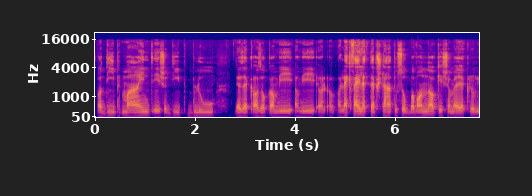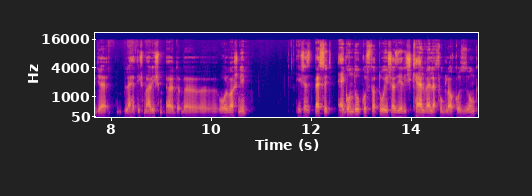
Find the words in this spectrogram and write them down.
a Deep Mind és a Deep Blue ezek azok, ami, ami a, a legfejlettebb státuszokban vannak, és amelyekről ugye lehet is már is ö, ö, olvasni. És ez persze, hogy e-gondolkoztató, és ezért is kell vele foglalkozzunk.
